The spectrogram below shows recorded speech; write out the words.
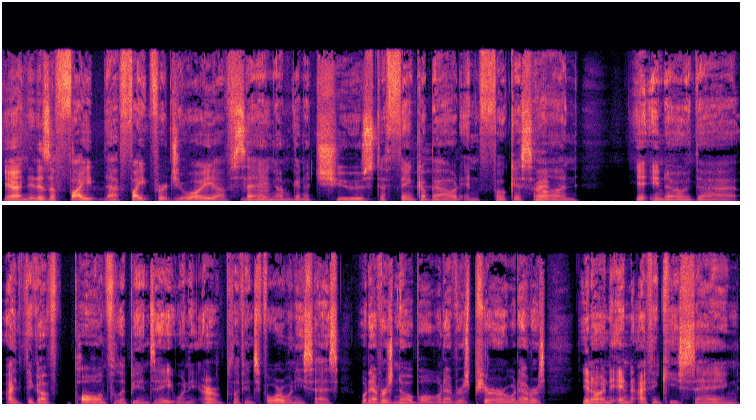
Yeah, and it is a fight, that fight for joy of Mm-hmm. saying, I'm going to choose to think about and focus Right. on, y- you know, the, I think of Paul in Philippians 8 when, he, or Philippians 4 when he says, whatever's noble, whatever's pure, whatever's, you know, and, and I think he's saying,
